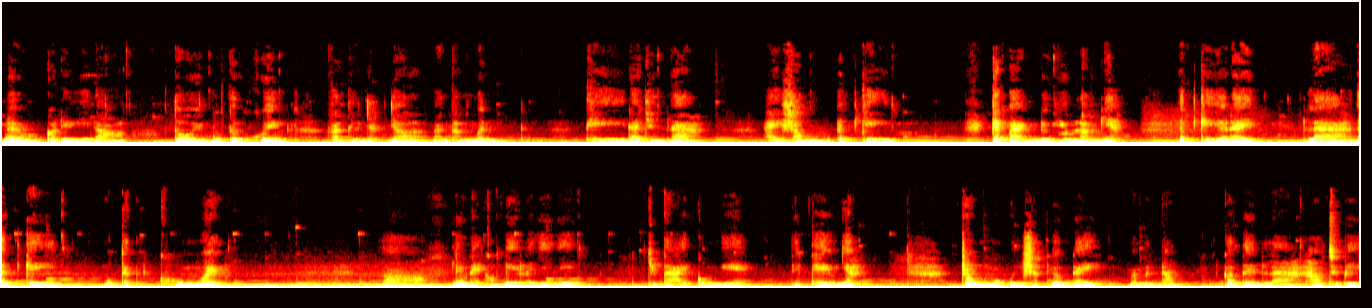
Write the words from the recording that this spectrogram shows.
nếu có điều gì đó tôi muốn tự khuyên và tự nhắc nhở bản thân mình thì đó chính là hãy sống ích kỷ. Các bạn đừng hiểu lầm nhé. Ích kỷ ở đây là ích kỷ một cách khôn ngoan. À, điều này có nghĩa là gì nhỉ? Chúng ta hãy cùng nghe tiếp theo nhé. Trong một quyển sách gần đây mà mình đọc có tên là How to be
